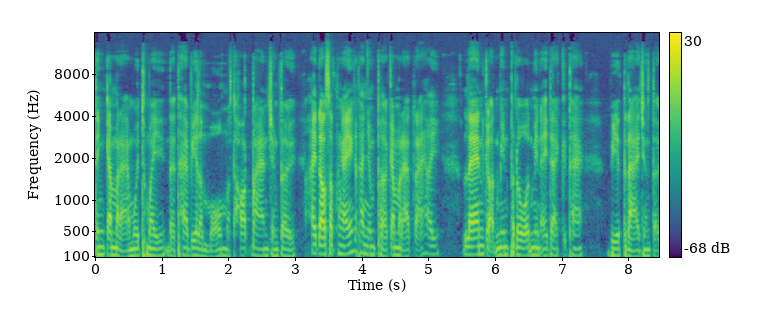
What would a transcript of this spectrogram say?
ទិញកាមេរ៉ាមួយថ្មីដែលថាវាល្មមមកថតបានចឹងទៅហើយដល់សប្តាហ៍ថ្ងៃគឺថាខ្ញុំប្រើកាមេរ៉ាត្រេះហើយ lens ក៏អត់មានប្រូអត់មានអីដែរគឺថាវាដដែលចឹងទៅ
